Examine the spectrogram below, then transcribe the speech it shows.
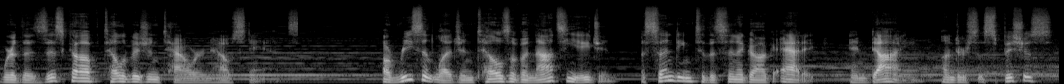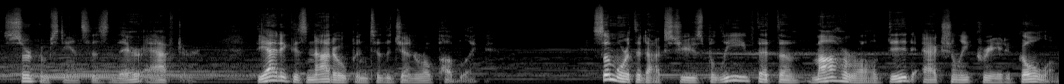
where the Žižkov television tower now stands. A recent legend tells of a Nazi agent ascending to the synagogue attic and dying under suspicious circumstances thereafter. The attic is not open to the general public. Some Orthodox Jews believe that the Maharal did actually create a golem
